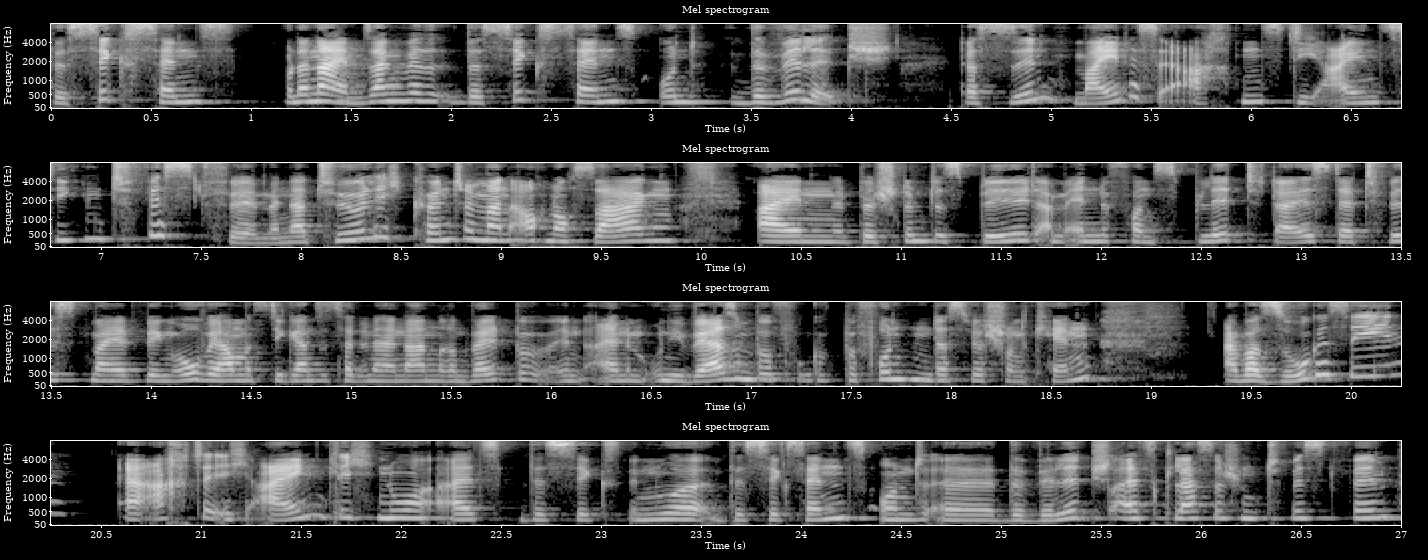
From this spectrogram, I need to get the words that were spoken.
The Sixth Sense, oder nein, sagen wir The Sixth Sense und The Village das sind meines Erachtens die einzigen Twist-Filme. Natürlich könnte man auch noch sagen, ein bestimmtes Bild am Ende von Split, da ist der Twist meinetwegen, oh, wir haben uns die ganze Zeit in einer anderen Welt, in einem Universum befunden, das wir schon kennen. Aber so gesehen erachte ich eigentlich nur als The Six, nur The Six Sense und äh, The Village als klassischen Twist-Film.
